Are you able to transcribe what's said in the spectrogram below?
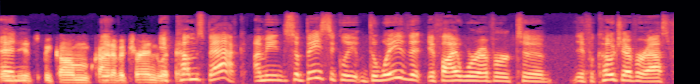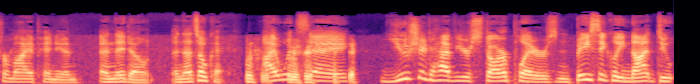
And it's become kind it- of a trend with it him. comes back. I mean, so basically, the way that if I were ever to, if a coach ever asked for my opinion, and they don't, and that's okay, I would say you should have your star players and basically not do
